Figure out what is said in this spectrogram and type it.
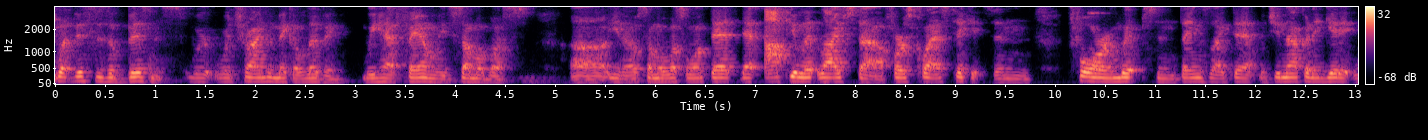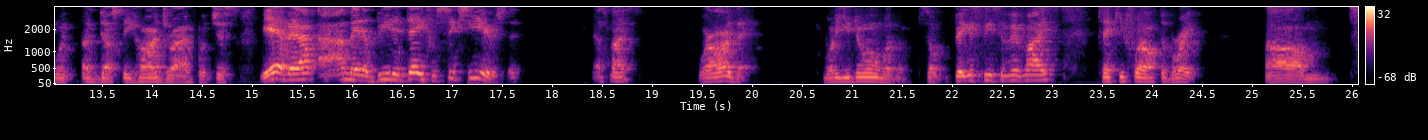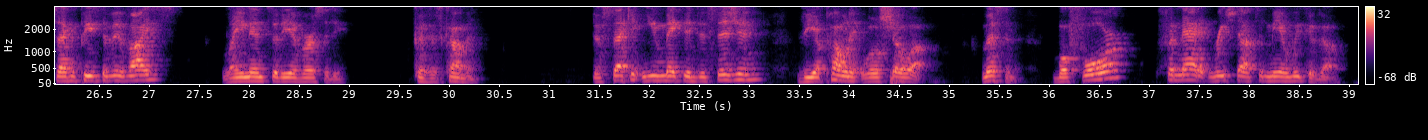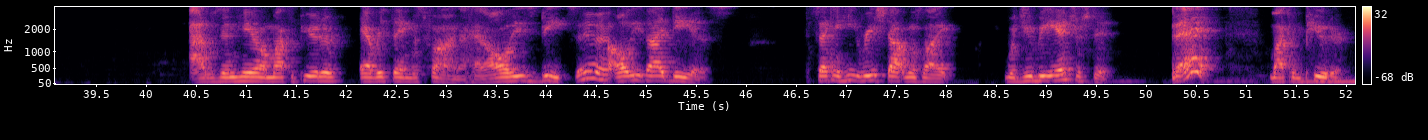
But this is a business. We're we're trying to make a living. We have families, some of us. Uh, you know, some of us want that that opulent lifestyle, first class tickets and foreign whips and things like that, but you're not gonna get it with a dusty hard drive with just, "Yeah, man, I I made a beat a day for 6 years." That's nice. Where are they? What are you doing with them? So, biggest piece of advice, take your foot off the brake. Um, second piece of advice, lean into the adversity 'cause it's coming. The second you make the decision, the opponent will show up. Listen, before Phanatic reached out to me a week ago I was in here on my computer, everything was fine. I had all these beats, eh, all these ideas. The second he reached out and was like, "Would you be interested?" Bet! My computer.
